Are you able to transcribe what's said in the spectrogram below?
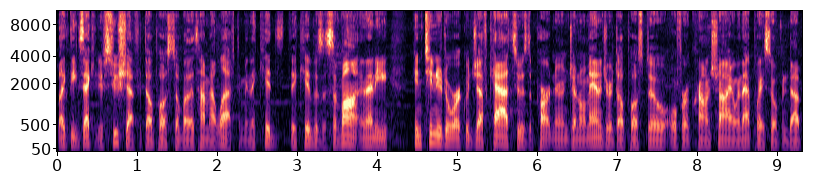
like the executive sous chef at Del Posto by the time I left. I mean, the kid's the kid was a savant, and then he continued to work with Jeff Katz, who was the partner and general manager at Del Posto over at Crown Shy when that place opened up,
